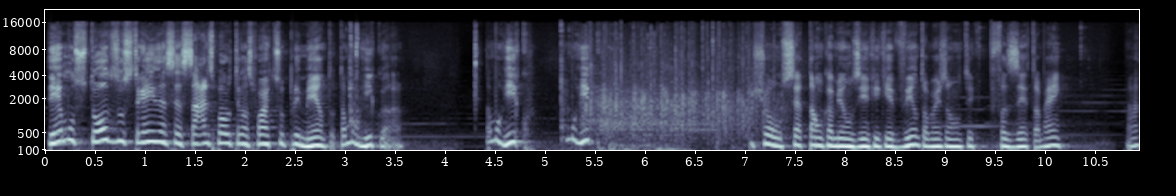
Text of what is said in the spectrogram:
Temos todos os trens necessários para o transporte de suprimento. Tamo rico, galera. Tamo rico. Tamo rico. Deixa eu setar um caminhãozinho aqui que eventualmente nós vamos ter que fazer também. Tá?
